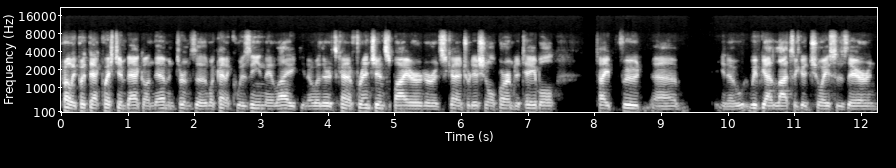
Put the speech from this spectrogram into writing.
probably put that question back on them in terms of what kind of cuisine they like. You know, whether it's kind of French inspired or it's kind of traditional farm to table type food. Uh, you know, we've got lots of good choices there, and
